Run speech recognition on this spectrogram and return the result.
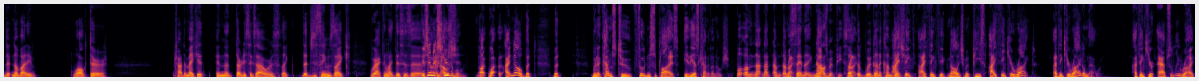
That Nobody walked or tried to make it in the 36 hours. Like, that just seems like we're acting like this is a It's an inexcusable. ocean. I, well, I know, but but when it comes to food and supplies, it is kind of an ocean. Well, um, not, not, I'm, I'm Right. just saying the acknowledgement piece. Like, right. the, we're going to come I you. think I think the acknowledgement piece. I think you're right. I think you're right on that one. I think you're absolutely right,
